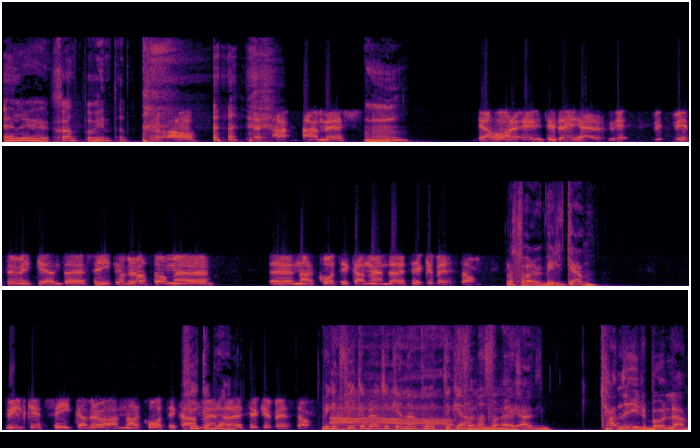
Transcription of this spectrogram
Eller hur? Skönt på vintern. Ja. Eh, Anders, Mm. jag har en till dig här. Vet, vet du vilket eh, fikabröd som eh, eh, narkotikaanvändare tycker bäst om? Vad sa du, vilken? Vilket fikabröd narkotikaanvändare Fikabröd? tycker bäst om? Vilket fikabröd tycker Ah, använder för- mest? ja, Kanylbullen.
